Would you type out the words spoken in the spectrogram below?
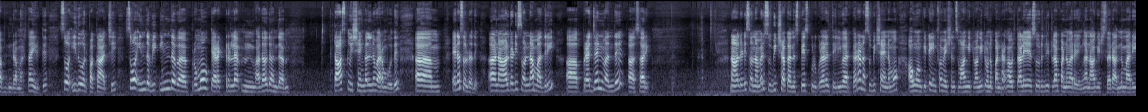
அப்படின்ற மாதிரி தான் இருக்குது ஸோ இது ஒரு பக்கம் ஆச்சு. ஸோ இந்த வி இந்த ப்ரொமோ கேரக்டரில் அதாவது அந்த டாஸ்க் விஷயங்கள்னு வரும்போது என்ன சொல்கிறது நான் ஆல்ரெடி சொன்ன மாதிரி பிரஜன் வந்து சாரி நான் ஆல்ரெடி சொன்ன மாதிரி சுபிக்ஷாக்கு அந்த ஸ்பேஸ் கொடுக்கலான்னு தெளிவாக இருக்காரு. ஆனால் சுபிக்ஷா என்னமோ அவங்க கிட்ட இன்ஃபர்மேஷன்ஸ் வாங்கிட்டு வாங்கிட்டு ஒன்று பண்ணுறாங்க அவர் தலையை சுரிஞ்சிட்டுலாம் பண்ணுவார் இல்லைங்களா நாகேஷ் சார் அந்த மாதிரி.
